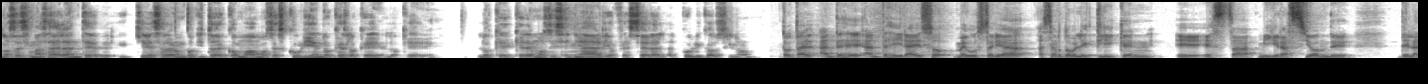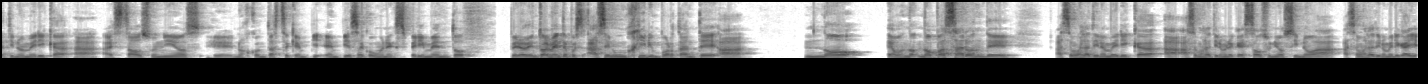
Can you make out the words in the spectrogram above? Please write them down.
no sé si más adelante quieres hablar un poquito de cómo vamos descubriendo qué es lo que, lo que, lo que queremos diseñar y ofrecer al, público, si no... Total, antes de, antes de ir a eso, me gustaría hacer doble clic en eh, esta migración de, de Latinoamérica a, Estados Unidos. Eh, nos contaste que empieza con un experimento, pero eventualmente pues hacen un giro importante a no, digamos, no, no pasaron de hacemos Latinoamérica, hacemos Latinoamérica y Estados Unidos, sino hacemos Latinoamérica y,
